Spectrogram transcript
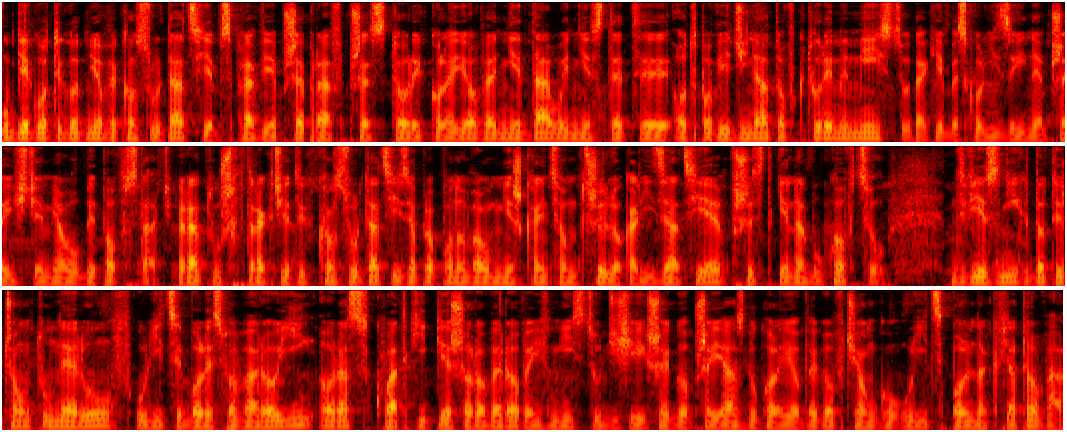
Ubiegłotygodniowe konsultacje w sprawie przepraw przez tory kolejowe nie dały niestety odpowiedzi na to, w którym miejscu takie bezkolizyjne przejście miałoby powstać. Ratusz w trakcie tych konsultacji zaproponował mieszkańcom trzy lokalizacje, wszystkie na Bukowcu. Dwie z nich dotyczą tunelu w ulicy Bolesława Roi oraz kładki pieszo-rowerowej w miejscu dzisiejszego przejazdu kolejowego w ciągu ulic Polna Kwiatowa.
